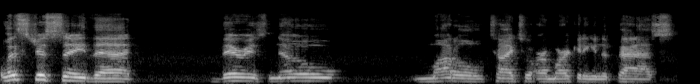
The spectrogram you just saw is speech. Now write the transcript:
let's just say that there is no model tied to our marketing in the past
